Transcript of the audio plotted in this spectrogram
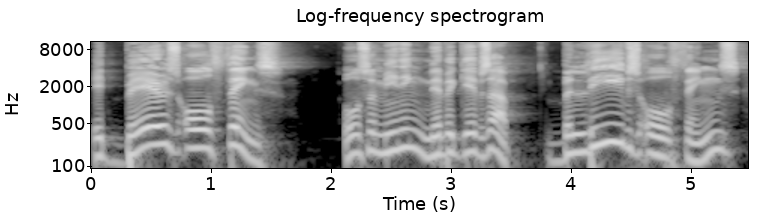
It bears all things, also meaning never gives up, believes all things.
